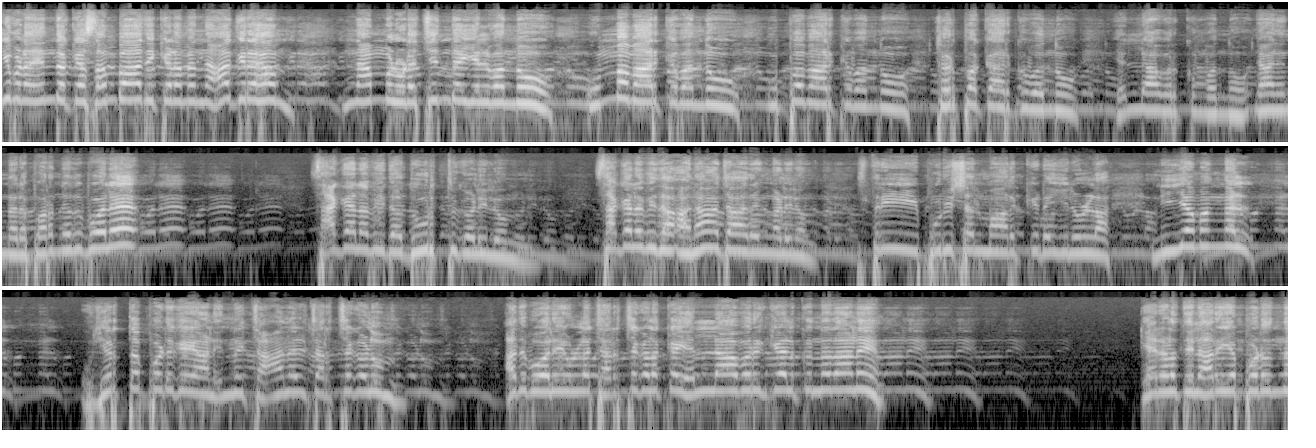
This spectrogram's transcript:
ഇവിടെ എന്തൊക്കെ സമ്പാദിക്കണമെന്ന ആഗ്രഹം നമ്മളുടെ ചിന്തയിൽ വന്നു. ഉമ്മമാർക്ക് വന്നു ഉപ്പമാർക്ക് വന്നു ചെറുപ്പക്കാർക്ക് വന്നു എല്ലാവർക്കും വന്നു. ഞാൻ ഇന്നലെ പറഞ്ഞതുപോലെ സകലവിധ ദൂർത്തുകളിലും സകലവിധ അനാചാരങ്ങളിലും സ്ത്രീ പുരുഷന്മാർക്കിടയിലുള്ള നിയമങ്ങൾ ഉയർത്തപ്പെടുകയാണ്. ഇന്ന് ചാനൽ ചർച്ചകളും അതുപോലെയുള്ള ചർച്ചകളൊക്കെ എല്ലാവരും കേൾക്കുന്നതാണ്. കേരളത്തിൽ അറിയപ്പെടുന്ന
